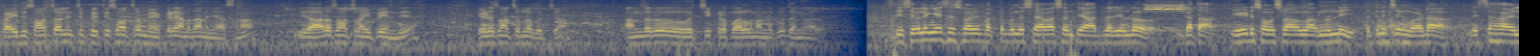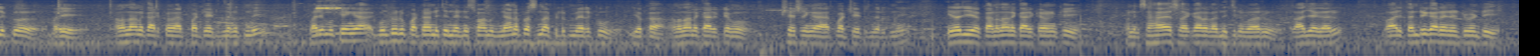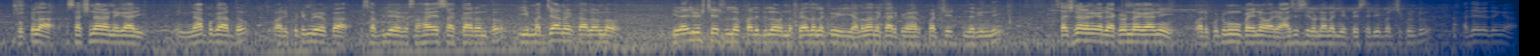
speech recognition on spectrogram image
ఒక ఐదు సంవత్సరాల నుంచి ప్రతి సంవత్సరం మేము ఇక్కడే అన్నదానం చేస్తున్నాం. ఇది ఆరో సంవత్సరం అయిపోయింది. ఏడో సంవత్సరంలోకి వచ్చాం. అందరూ వచ్చి ఇక్కడ పాల్గొన్నందుకు ధన్యవాదాలు. శ్రీ శివలింగేశ్వర స్వామి భక్తబృంద సేవా సమితి ఆధ్వర్యంలో గత ఏడు సంవత్సరాల నుండి ప్రతినిత్యం కూడా నిస్సహాయులకు మరి అన్నదాన కార్యక్రమం ఏర్పాటు చేయడం జరుగుతుంది. మరి ముఖ్యంగా గుంటూరు పట్టణానికి చెందిన స్వామి జ్ఞానప్రసన్న పిలుపు మేరకు ఈ యొక్క అన్నదాన కార్యక్రమం విశేషంగా ఏర్పాటు చేయడం జరుగుతుంది. ఈరోజు ఈ యొక్క అన్నదాన కార్యక్రమానికి మనకు సహాయ సహకారాలు అందించిన వారు రాజా గారు వారి తండ్రి గారు అయినటువంటి కుక్కల సత్యనారాయణ గారి జ్ఞాపకార్థం వారి కుటుంబం యొక్క సభ్యుల యొక్క సహాయ సహకారంతో ఈ మధ్యాహ్న కాలంలో ఈ రైల్వే స్టేషన్లో పరిధిలో ఉన్న పేదలకు ఈ అన్నదాన కార్యక్రమం ఏర్పాటు చేయడం జరిగింది. సత్యనారాయణ గారు ఎక్కడున్నా కానీ వారి కుటుంబం పైన వారి ఆశీస్సులు ఉండాలని చెప్పేసి తెలియపరచుకుంటూ అదేవిధంగా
